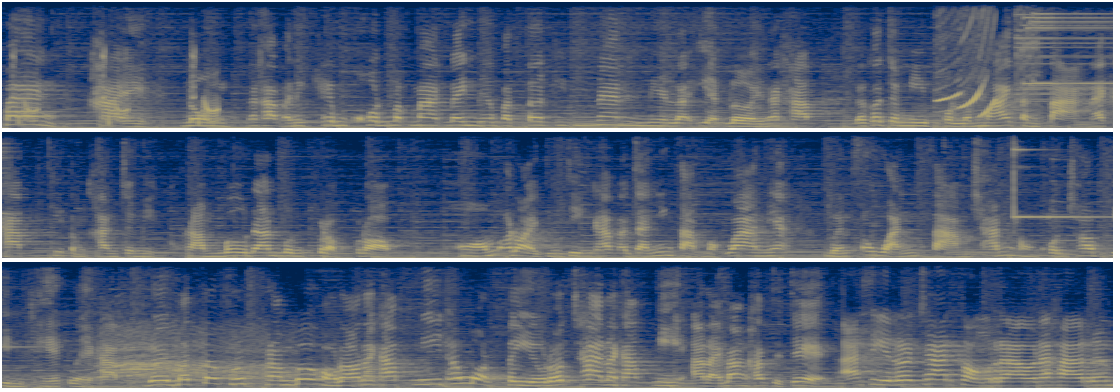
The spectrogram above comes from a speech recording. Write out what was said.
แป้งไข่นมนะครับอันนี้เข้มข้นมากๆ ได้เนื้อบัตเตอร์ที่แน่นเนียนละเอียดเลยนะครับแล้วก็จะมีผลไม้ต่างๆนะครับที่สำคัญจะมีครัมเบิลด้านบนกรอบๆ หอมอร่อยจริงๆครับ อาจารย์ยิ่งศักดิ์บอกว่าเนี้ยเหมือนสวรรค์ 3 ชั้นของคนชอบกินเค้กเลยครับ โดยบัตเตอร์ฟรุตครัมเบิลของเรานะครับ มีทั้งหมด 4 รสชาตินะครับ มีอะไรบ้างครับเจเจอาสีรสชาติของเรานะคะ เริ่ม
